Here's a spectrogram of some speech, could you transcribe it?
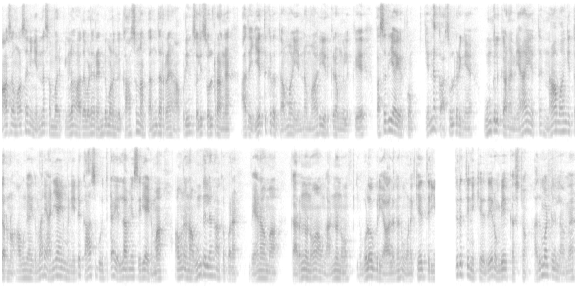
மாதம் மாதம் நீங்கள் என்ன சம்பாதிப்பீங்களோ அதை விட ரெண்டு மடங்கு காசும் நான் தந்துடுறேன் அப்படின்னு சொல்லி சொல்கிறாங்க அதை ஏற்றுக்கிறது தாம்மா என்ன மாதிரி இருக்கிறவங்களுக்கு வசதியாக இருக்கும். என்னக்கா சொல்கிறீங்க உங்களுக்கான நியாயத்தை நான் வாங்கி தரணும். அவங்க இது மாதிரி அநியாயம் பண்ணிவிட்டு காசு கொடுத்துட்டா எல்லாமே சரியாயிடுமா? அவனை நான் உண்டு இல்லைன்னு ஆக்க போகிறேன் வேணாமா கர்ணனும் அவங்க அண்ணனும் எவ்வளோ பெரிய ஆளுங்கன்னு உனக்கே தெரியும். திருத்தி நிற்கிறதே ரொம்ப கஷ்டம். அது மட்டும் இல்லாமல்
